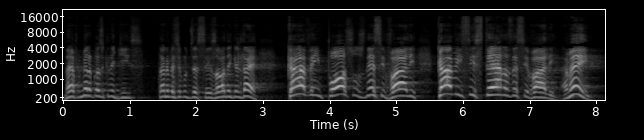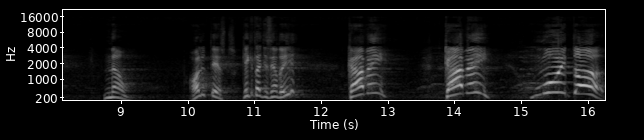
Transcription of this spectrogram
né, a primeira coisa que ele diz, está no versículo 16, a ordem que ele dá é: cavem poços nesse vale, cavem cisternas nesse vale. Amém? Não. Olha o texto. O que está dizendo aí? Cabem, cabem muitos.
